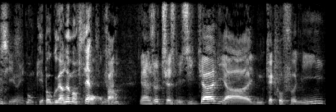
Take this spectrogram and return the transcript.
aussi, oui. Bon, qui n'est pas au gouvernement, certes. Bon, enfin, il y a un jeu de chaises musicales, il y a une cacophonie,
